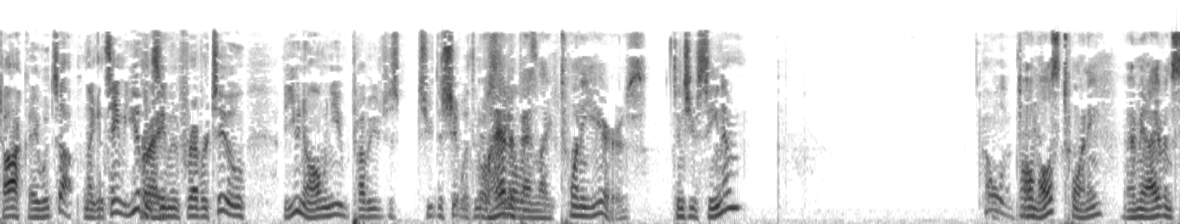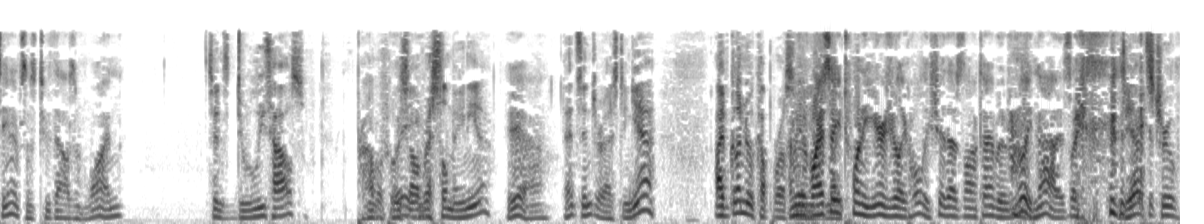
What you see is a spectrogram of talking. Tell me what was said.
talk. Hey, what's up? Like, and same. You haven't Right. seen him in forever too. You know him, and you probably just shoot the shit with him. well, it had to been like 20 years. since you've seen him. How old? Almost 20. I mean, I haven't seen him since 2001. Since Dooley's house. Probably. we saw WrestleMania. Yeah. That's interesting. Yeah, I've gone to a couple WrestleMania. I mean, if I say like- 20 years, you're like, holy shit, that's a long time, but it's really not. It's like, yeah, it's true.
